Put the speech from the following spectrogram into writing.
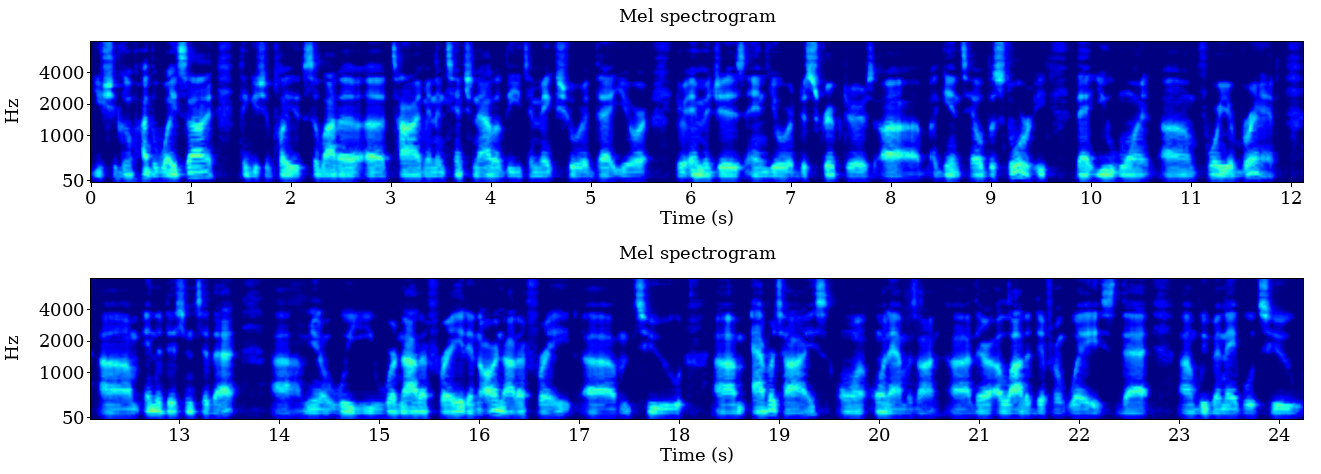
you should go by the wayside. I think you should place a lot of uh, time and intentionality to make sure that your your images and your descriptors uh, again tell the story that you want um, for your brand. Um, in addition to that. Um, you know, we were not afraid and are not afraid um, to um, advertise on, on Amazon. Uh, there are a lot of different ways that um, we've been able to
